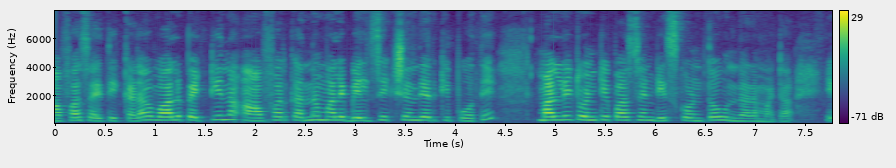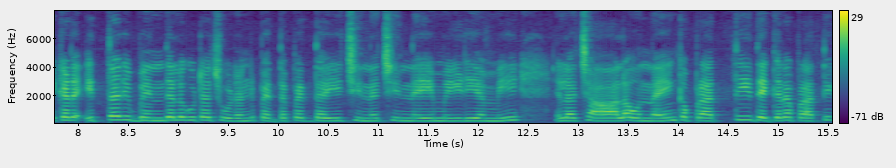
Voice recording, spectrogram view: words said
ఆఫర్స్ అయితే ఇక్కడ. వాళ్ళు పెట్టిన ఆఫర్ కన్నా మళ్ళీ బిల్ సెక్షన్ దగ్గరికి పోతే మళ్ళీ ట్వంటీ పర్సెంట్ డిస్కౌంట్తో ఉందన్నమాట. ఇక్కడ ఇత్తడి బిందెలు కూడా చూడండి. పెద్ద పెద్దవి చిన్న చిన్నవి మీడియంవి ఇలా చాలా ఉన్నాయి. ఇంకా ప్రతి దగ్గర ప్రతి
